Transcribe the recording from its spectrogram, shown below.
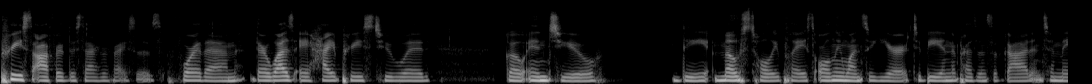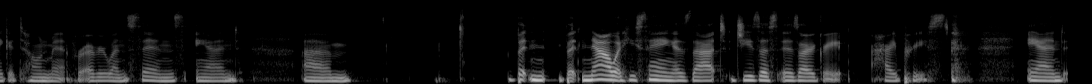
priests offered the sacrifices for them. There was a high priest who would go into the most holy place only once a year to be in the presence of God and to make atonement for everyone's sins. And, um, but but now what he's saying is that Jesus is our great high priest, and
